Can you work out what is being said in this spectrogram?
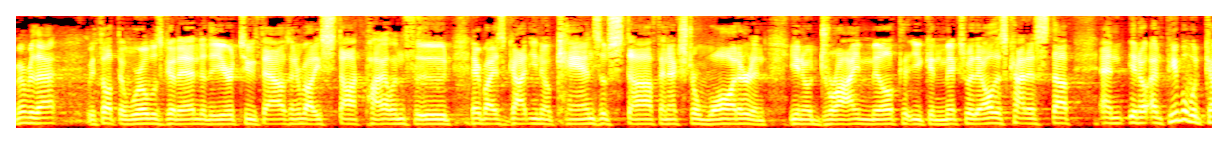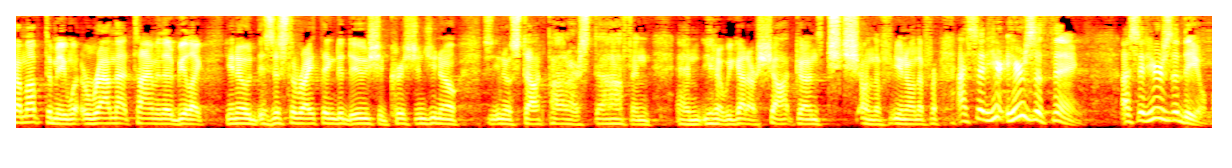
Remember that? We thought the world was going to end in the year 2000. Everybody's stockpiling food. Everybody's got, you know, cans of stuff and extra water and, you know, dry milk that you can mix with it, all this kind of stuff. And, you know, and people would come up to me around that time and they'd be like, you know, is this the right thing to do? Should Christians, you know, you know, stockpile our stuff? And, and, you know, we got our shotguns on the, you know, on the front. I said, Here, here's the thing. I said, here's the deal.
